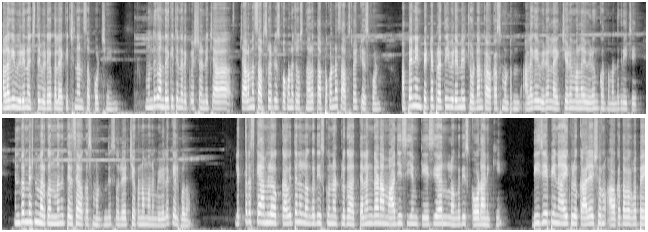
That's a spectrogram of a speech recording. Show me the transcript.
అలాగే వీడియో నచ్చితే వీడియోకి లైక్ ఇచ్చి నన్ను సపోర్ట్ చేయండి. ముందుగా అందరికీ చిన్న రిక్వెస్ట్ అండి. చాలా చాలామంది సబ్స్క్రైబ్ చేసుకోకుండా చూస్తున్నారు. తప్పకుండా సబ్స్క్రైబ్ చేసుకోండి. అప్పుడే నేను పెట్టే ప్రతి వీడియో మీరు చూడడానికి అవకాశం ఉంటుంది. అలాగే వీడియోని లైక్ చేయడం వల్ల ఈ వీడియోని కొంతమందికి రీచ్ అయ్యి ఇన్ఫర్మేషన్ మరికొంతమంది తెలిసే అవకాశం ఉంటుంది. సో లేట్ చేయకుండా మనం వీడియోలోకి వెళ్ళిపోదాం. లిక్కర్ స్కామ్లో కవితను లొంగ తీసుకున్నట్లుగా తెలంగాణ మాజీ సీఎం కేసీఆర్ను లొంగ తీసుకోవడానికి బీజేపీ నాయకులు కాళేశ్వరం అవకతవకలపై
